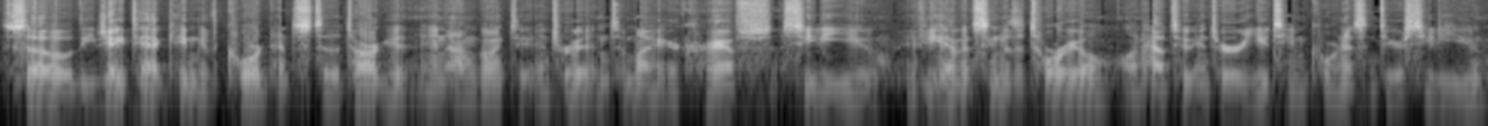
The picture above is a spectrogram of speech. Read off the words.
So the JTAC gave me the coordinates to the target, and I'm going to enter it into my aircraft's CDU. If you haven't seen the tutorial on how to enter UTM coordinates into your CDU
